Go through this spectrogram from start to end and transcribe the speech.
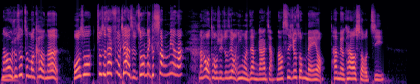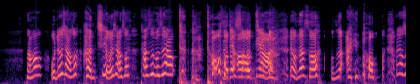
然后我就说：“怎么可能？”我就说：“就是在副驾驶座那个上面啦。”然后我同学就是用英文这样跟他讲，然后司机就说：“没有，他没有看到手机。”然后我就想说很气，我就想说他是不是要偷我的手机？时候我是 iPhone，我想说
